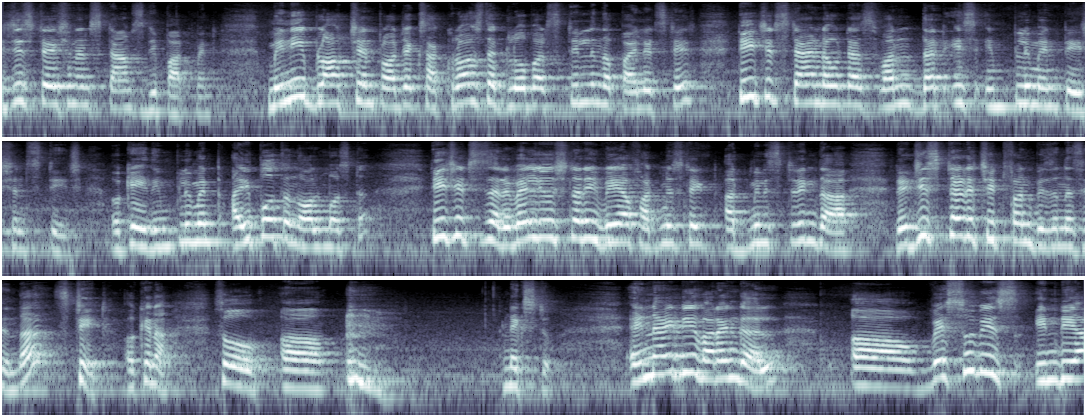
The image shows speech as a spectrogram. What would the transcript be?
registration and stamps department many blockchain projects across the global still in the pilot stage T stand out as one that is implementation stage okay ఇది ఇంప్లిమెంట్ అయిపోతుంది almost teach it's a revolutionary way of administering the registered chit fund business in the state. Okay, now so uh, next NID Varangal Vesuvius India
